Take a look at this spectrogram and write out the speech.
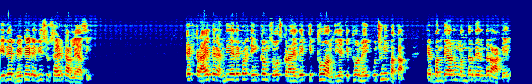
ਇਹਦੇ ਬੇਟੇ ਨੇ ਵੀ ਸੁਸਾਈਡ ਕਰ ਲਿਆ ਸੀ। ਇਹ ਕਿਰਾਏ ਤੇ ਰਹਿੰਦੀ ਹੈ, ਇਹਦੇ ਕੋਲ ਇਨਕਮ ਸੋਰਸ ਕਿਰਾਏ ਦੇ ਕਿੱਥੋਂ ਆਉਂਦੀ ਹੈ, ਕਿੱਥੋਂ ਨਹੀਂ ਕੁਝ ਨਹੀਂ ਪਤਾ। ਇਹ ਬੰਦਿਆਂ ਨੂੰ ਮੰਦਰ ਦੇ ਅੰਦਰ ਆ ਕੇ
